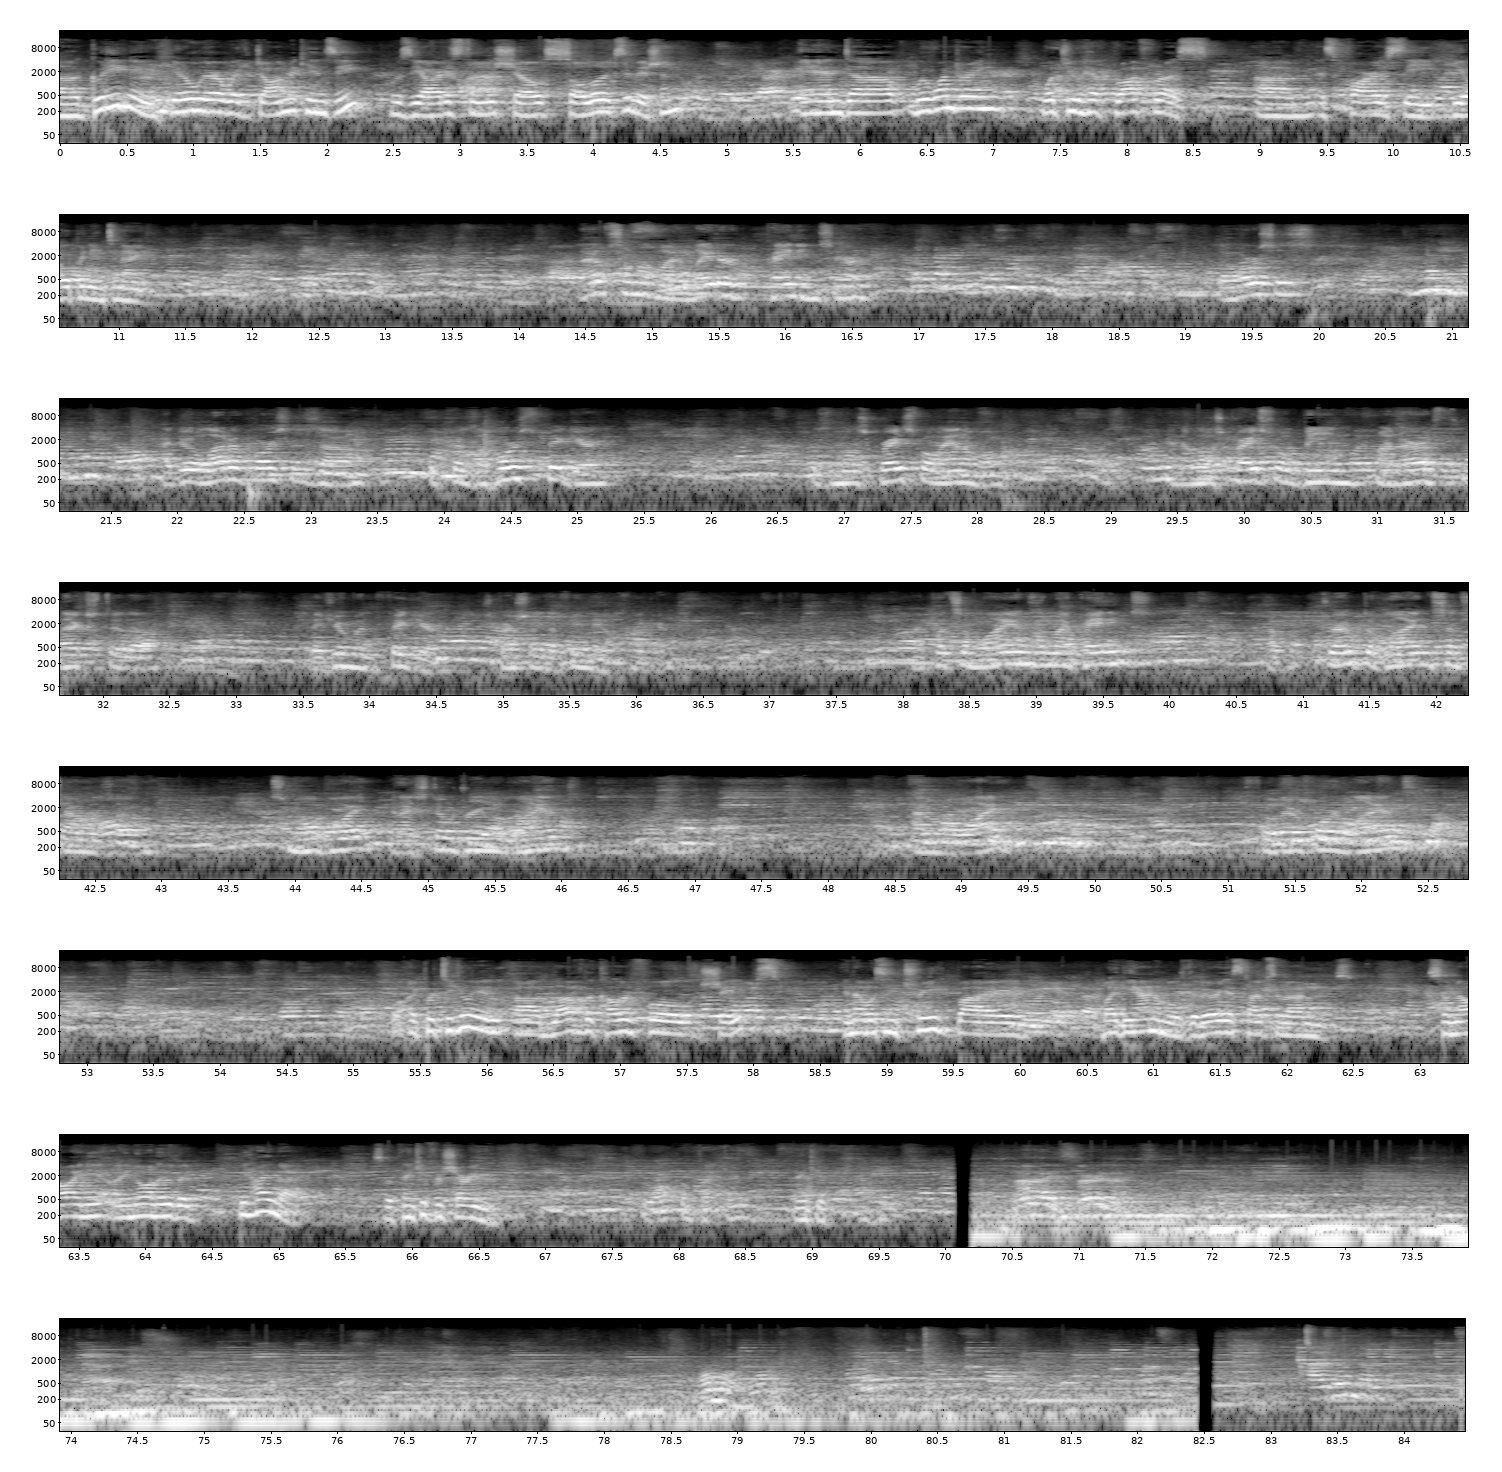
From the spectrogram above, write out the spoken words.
Uh, good evening. Here we are with John Mackenzie, who's the artist in the show Solo Exhibition. And uh, we're wondering what you have brought for us um, as far as the, the opening tonight. I have some of my later paintings here. The horses. I do a lot of horses uh, because the horse figure is the most graceful animal and the most graceful being on earth next to the, the human figure, especially the female figure. I put some lions in my paintings. I've dreamt of lions since I was a small boy, and I still dream of lions. I don't know why. So therefore, the lions. Well, I particularly uh, love the colorful shapes, and I was intrigued by by the animals, the various types of animals. So now I, need, I know a little bit behind that. So thank you for sharing that. You're welcome. Thank you. Thank you. Nice, very nice. One more, one more.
